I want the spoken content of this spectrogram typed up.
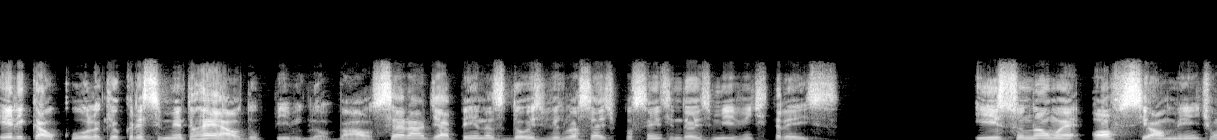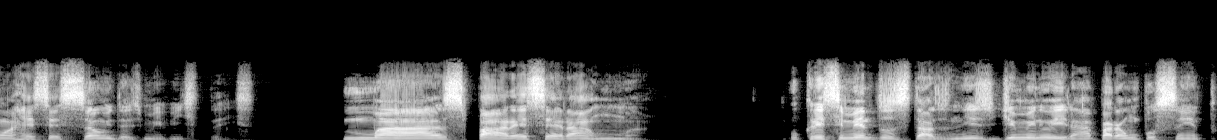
Ele calcula que o crescimento real do PIB global será de apenas 2,7% em 2023. Isso não é oficialmente uma recessão em 2023, mas parecerá uma. O crescimento dos Estados Unidos diminuirá para 1%,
